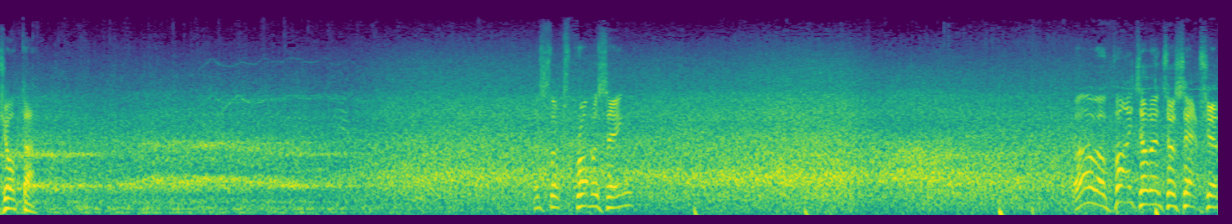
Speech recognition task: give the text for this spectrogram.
Jota. This looks promising. Oh, a vital interception.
